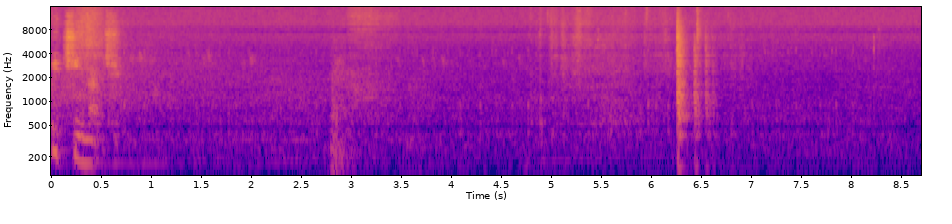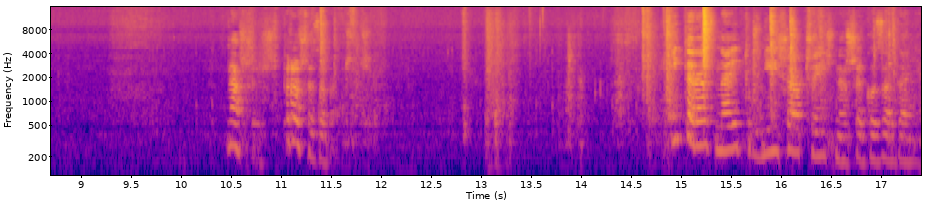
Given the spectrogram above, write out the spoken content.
wycinać. Na 6. Proszę zobaczyć. I teraz najtrudniejsza część naszego zadania.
